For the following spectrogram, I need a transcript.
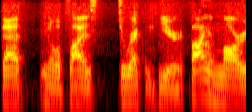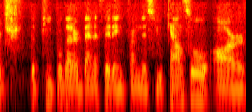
That, you know, applies directly here. By and large, the people that are benefiting from this youth council are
